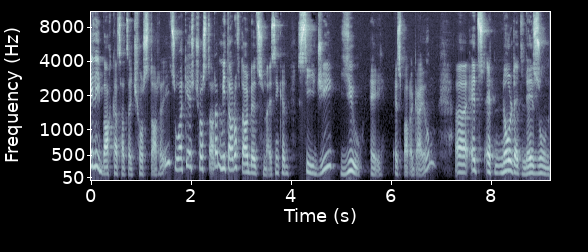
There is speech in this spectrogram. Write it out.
էլի բաղկացած է 4 տարերից, ուղղակի այս 4 տարը մի տարով տարբերություն է, այսինքն CGUA այս բaragայում, այդ այդ նոր այդ լեզուն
